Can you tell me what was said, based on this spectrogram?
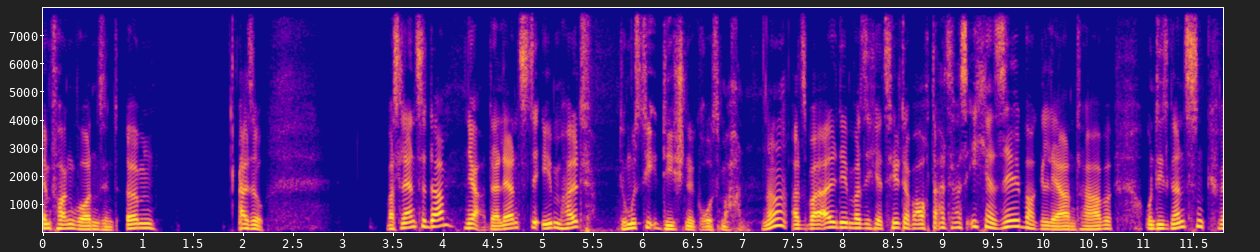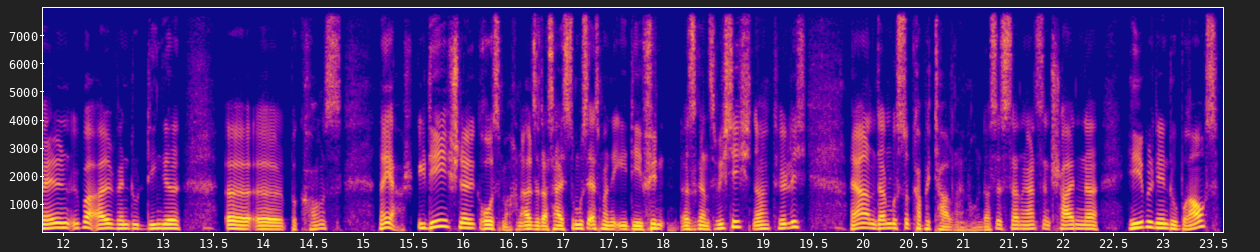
empfangen worden sind. Ähm, also, was lernst du da? Ja, da lernst du eben halt, du musst die Idee schnell groß machen. Ne? Also bei all dem, was ich erzählt habe, auch das, was ich ja selber gelernt habe und die ganzen Quellen überall, wenn du Dinge äh, äh, bekommst, naja, Idee schnell groß machen. Also das heißt, du musst erstmal eine Idee finden. Das ist ganz wichtig, natürlich. Ja, und dann musst du Kapital reinholen. Das ist dann ein ganz entscheidender Hebel, den du brauchst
